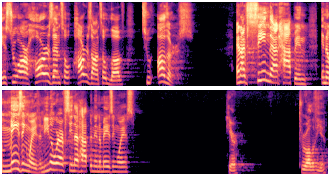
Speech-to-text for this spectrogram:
is through our horizontal, horizontal love to others. And I've seen that happen in amazing ways. And do you know where I've seen that happen in amazing ways? Here, through all of you.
